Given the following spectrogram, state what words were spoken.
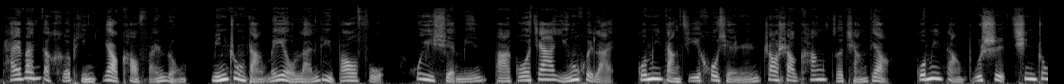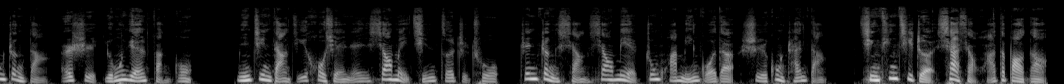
台湾的和平要靠繁荣。民众党没有蓝绿包袱，呼吁选民把国家赢回来。国民党籍候选人赵少康则强调，国民党不是亲中政党，而是永远反共。民进党籍候选人肖美琴则指出，真正想消灭中华民国的是共产党。请听记者夏小华的报道。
